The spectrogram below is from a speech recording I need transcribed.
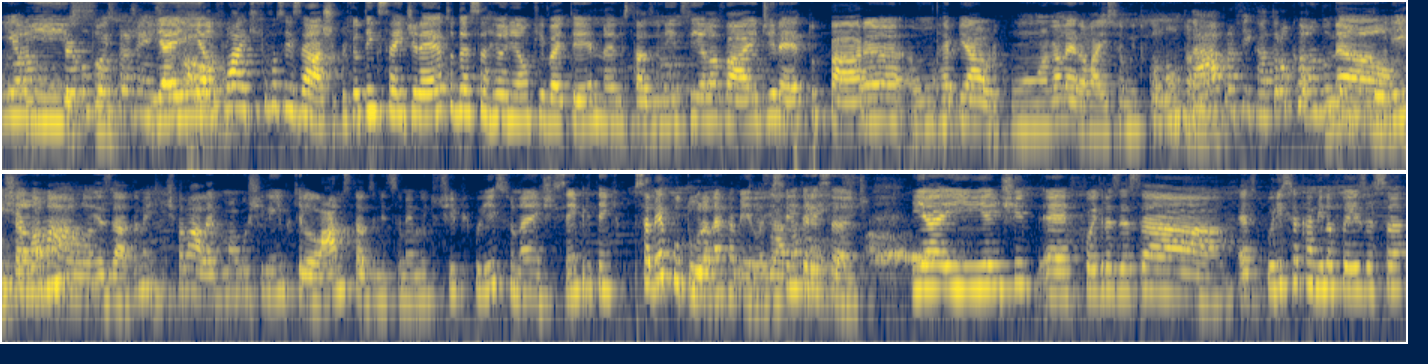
E ela perguntou isso pra gente. E aí ela falou, ah, o que, que vocês acham? Porque eu tenho que sair direto dessa reunião que vai ter né, nos Estados Unidos e ela vai direto para um happy hour com a galera lá. Isso é muito Então comum não também. dá pra ficar trocando o tempo Não, todo e enchendo então, a mala. Exatamente. A gente fala, ah, leva uma mochilinha, porque lá nos Estados Unidos também é muito típico isso, né? A gente sempre tem que saber a cultura, né, Camila? Exatamente. Isso é interessante. E aí a gente é, foi trazer essa. É por isso que a Camila fez essa,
